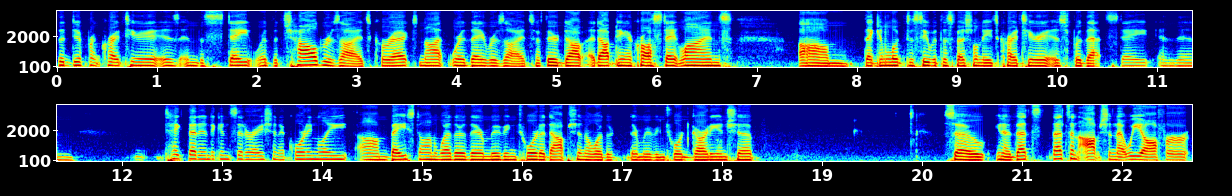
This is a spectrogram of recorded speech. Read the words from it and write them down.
the different criteria is in the state where the child resides. Correct, not where they reside. So if they're ado- adopting across state lines, um, they can look to see what the special needs criteria is for that state, and then take that into consideration accordingly um, based on whether they're moving toward adoption or whether they're moving toward guardianship. So, you know, that's that's an option that we offer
